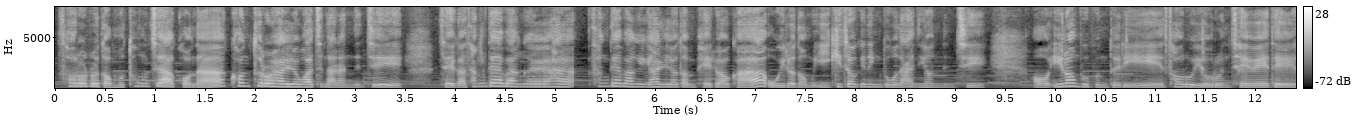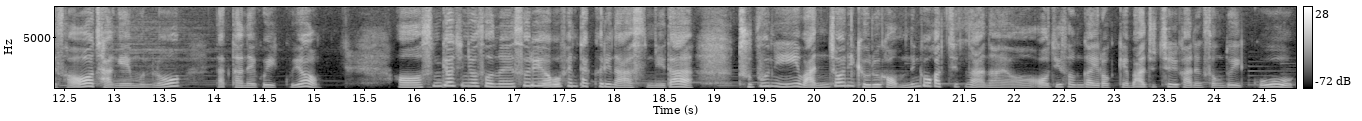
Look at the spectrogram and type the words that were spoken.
서로를 너무 통제하거나 컨트롤하려고 하진 않았는지 제가 상대방을 하, 상대방에게 하려던 배려가 오히려 너무 이기적인 행동은 아니었는지 어, 이런 부분들이 서로 이런 재회에 대해서 장애물로 나타내고 있고요. 어, 숨겨진 요소는 스리 오브 펜타클이 나왔습니다. 두 분이 완전히 교류가 없는 것 같지는 않아요. 어디선가 이렇게 마주칠 가능성도 있고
